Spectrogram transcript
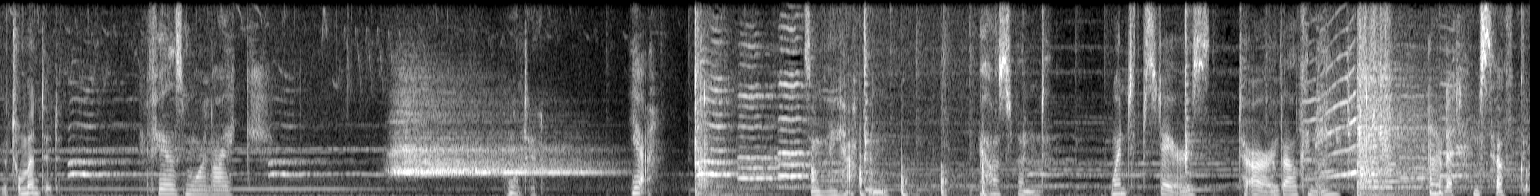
You're tormented. It feels more like. Haunted. Yeah. Something happened. My husband went upstairs to our balcony and let himself go.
